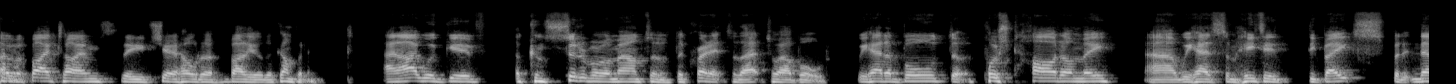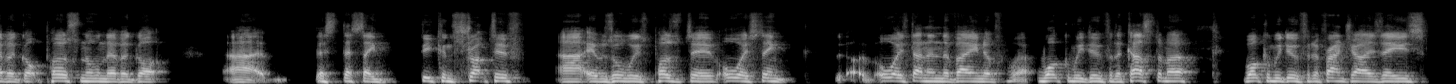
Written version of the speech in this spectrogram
over five times the shareholder value of the company. And I would give a considerable amount of the credit to that to our board. We had a board that pushed hard on me. Uh, we had some heated debates, but it never got personal, never got, uh, let's, let's say, deconstructive. Uh, it was always positive, always think, always done in the vein of what can we do for the customer? What can we do for the franchisees?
